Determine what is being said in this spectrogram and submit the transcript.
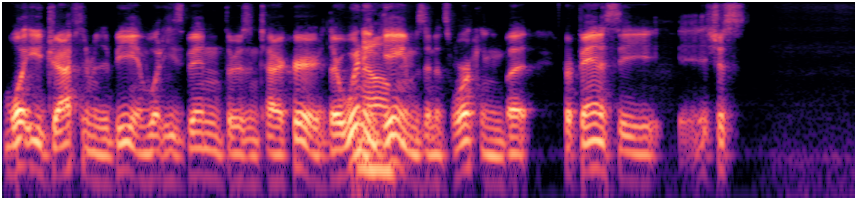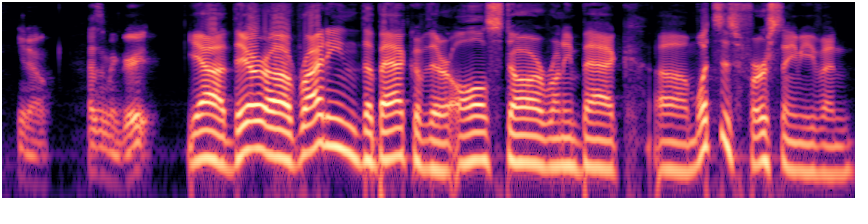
what you drafted him to be and what he's been through his entire career. They're winning no. games and it's working, but for fantasy, it's just, you know, hasn't been great. Yeah, they're uh, riding the back of their all-star running back. Um, what's his first name even?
